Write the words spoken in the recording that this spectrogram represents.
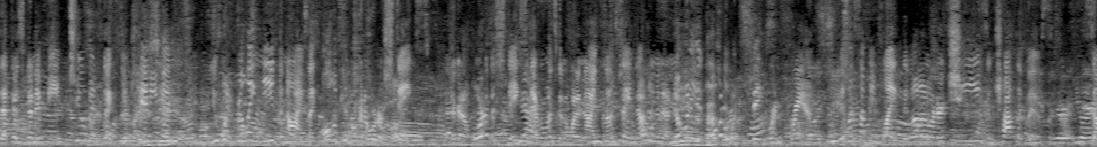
That there's going to be too many, like you can't even, you would really need the knives. Like all the people are going to order steaks. They're going to order the steaks and everyone's going to want a knife. And I'm saying, no, no, no, no. Nobody, nobody wants steak. We're in France. They want something light. They want to order cheese and chocolate mousse. So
